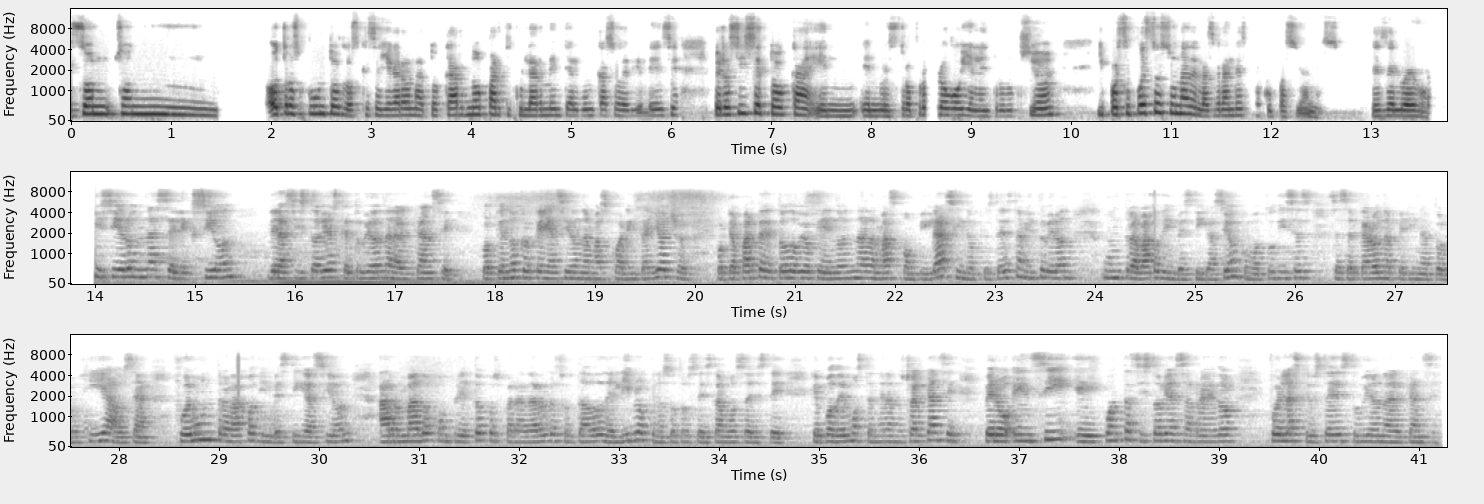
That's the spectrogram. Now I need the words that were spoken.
son, son otros puntos los que se llegaron a tocar, no particularmente algún caso de violencia, pero sí se toca en, en nuestro prólogo y en la introducción, y por supuesto es una de las grandes preocupaciones, desde luego. Hicieron una selección de las historias que tuvieron al alcance porque no creo que hayan sido nada más 48, porque aparte de todo veo que no es nada más compilar, sino que ustedes también tuvieron un trabajo de investigación, como tú dices, se acercaron a perinatología, o sea, fue un trabajo de investigación armado completo pues para dar el resultado del libro que nosotros estamos, este, que podemos tener a nuestro alcance, pero en sí, eh, ¿cuántas historias alrededor fue las que ustedes tuvieron al alcance?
